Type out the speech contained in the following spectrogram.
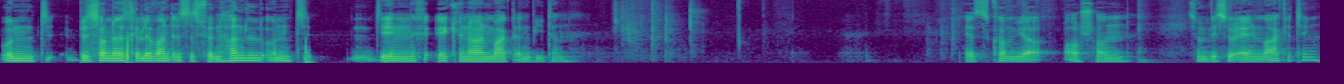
Und besonders relevant ist es für den Handel und den regionalen Marktanbietern. Jetzt kommen wir auch schon zum visuellen Marketing.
